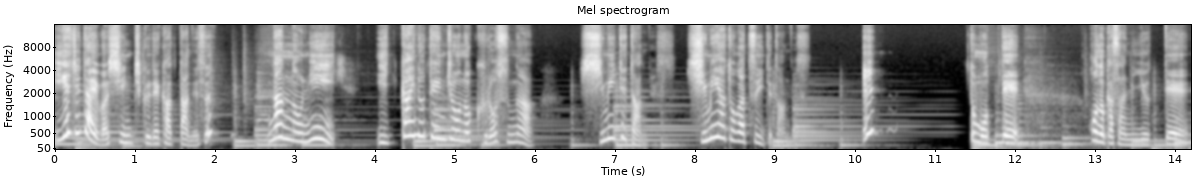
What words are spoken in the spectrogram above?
家自体は新築で買ったんです。なのに1階の天井のクロスが染みてたんです。染み跡がついてたんです。え？と思ってほのかさんに言って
